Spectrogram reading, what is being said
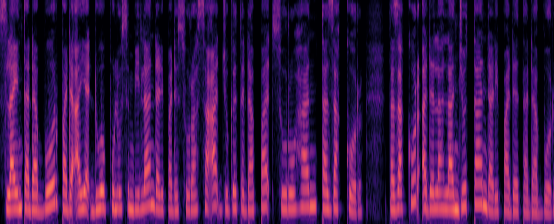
Selain tadabbur, pada ayat 29 daripada surah Sa'ad juga terdapat suruhan tazakur. Tazakur adalah lanjutan daripada tadabbur.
